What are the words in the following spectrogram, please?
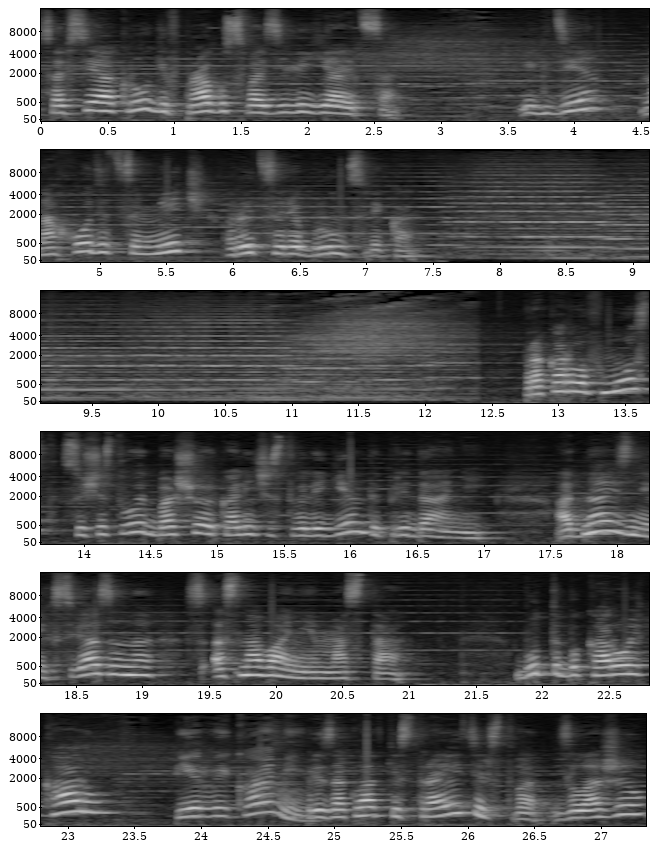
со всей округи в Прагу свозили яйца, и где находится меч рыцаря Брунцвика? Про Карлов мост существует большое количество легенд и преданий. Одна из них связана с основанием моста – будто бы король Карл первый камень при закладке строительства заложил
